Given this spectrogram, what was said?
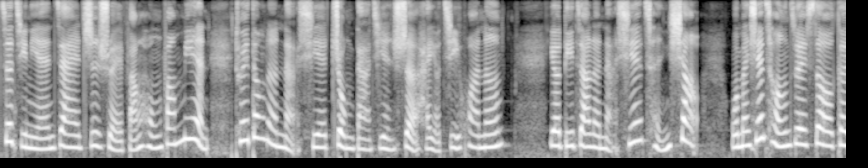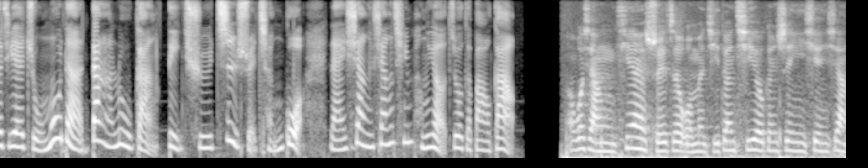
这几年在治水防洪方面推动了哪些重大建设，还有计划呢？又缔造了哪些成效？我们先从最受各界瞩目的大鹿港地区治水成果来向乡亲朋友做个报告。呃，我想现在随着我们极端气候跟生意现象，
